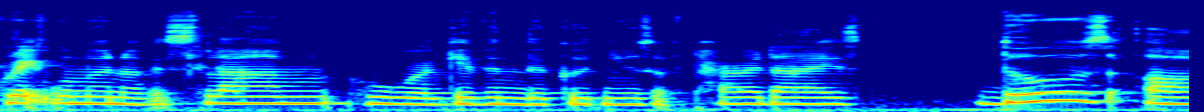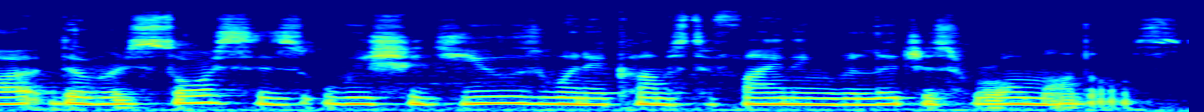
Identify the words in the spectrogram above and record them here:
Great Women of Islam, who were given the good news of paradise, those are the resources we should use when it comes to finding religious role models.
